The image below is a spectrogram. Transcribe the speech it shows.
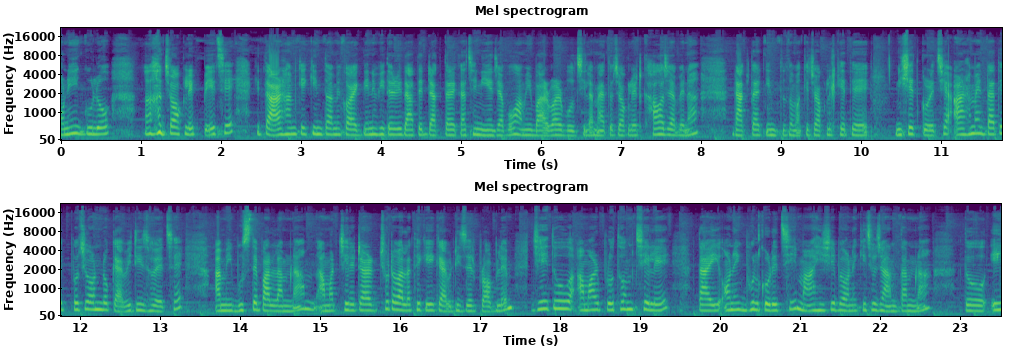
অনেকগুলো চকলেট পেয়েছে। কিন্তু আরহামকে কিন্তু আমি কয়েকদিনের ভিতরে দাঁতের ডাক্তারের কাছে নিয়ে যাব। আমি বারবার বলছিলাম, এত চকলেট খাওয়া যাবে না। ডাক্তার কিন্তু তোমাকে চকলেট খেতে নিষেধ করেছে। আরহামের দাঁতে প্রচণ্ড ক্যাভিটিস হয়েছে। আমি বুঝতে পারলাম না। আমার ছেলেটার ছোটোবেলা থেকেই ক্যাভিটিসের প্রবলেম যেহেতু আমার প্রথম ছেলে, তাই অনেক ভুল করেছি। মা হিসেবে অনেক কিছু জানতাম না। তো এই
